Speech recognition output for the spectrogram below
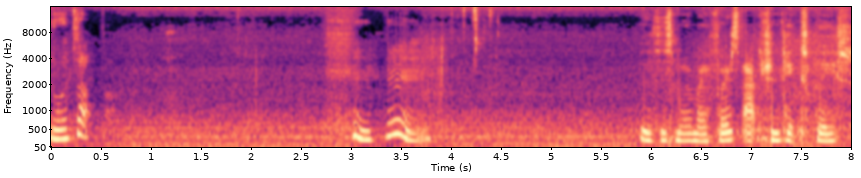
No one's up. Hmm. hmm. This is where my first action takes place.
